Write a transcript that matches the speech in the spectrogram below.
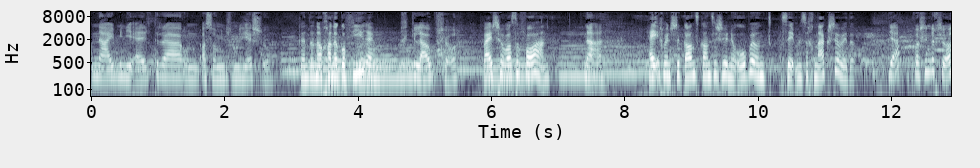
Nein, meine Eltern und also meine Familie ist schon. Gehen ihr nachher noch feiern? Ich glaube schon. Weißt du schon, was ihr vorhabt? Nein. Hey, ich wünsche dir ganz, ganz schönen Abend und sieht man sich nächstes Jahr wieder? Ja, wahrscheinlich schon.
